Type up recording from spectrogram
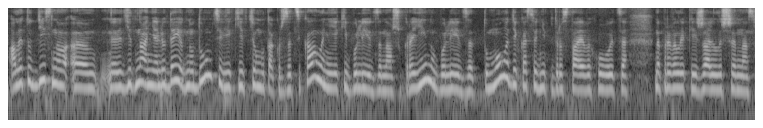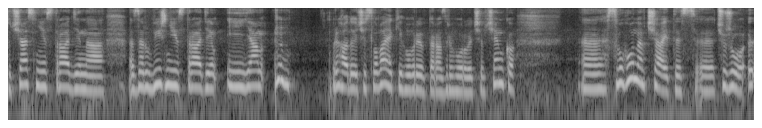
Але тут дійсно е, єднання людей, однодумців, які в цьому також зацікавлені, які боліють за нашу країну, боліють за ту молодь, яка сьогодні підростає, виховується на превеликий жаль лише на сучасній естраді, на зарубіжній естраді. І я пригадуючи слова, які говорив Тарас Григорович Шевченко. Е, Свого навчайтесь, е, чужого е,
